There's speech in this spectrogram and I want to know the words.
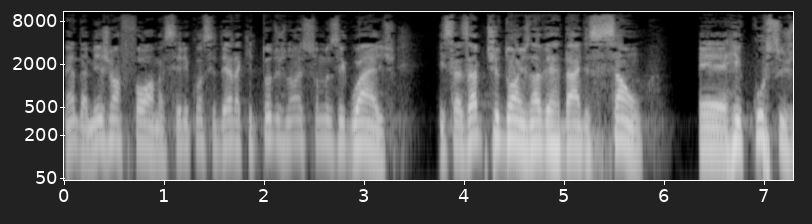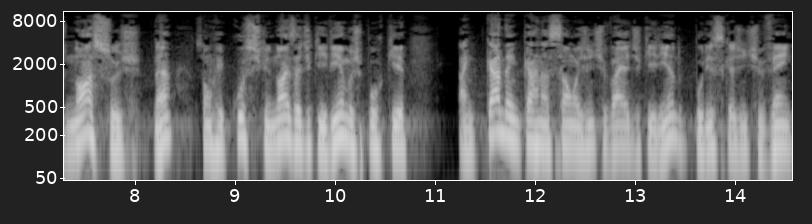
né, da mesma forma, se Ele considera que todos nós somos iguais, e se as aptidões, na verdade, são é, recursos nossos, né? São recursos que nós adquirimos porque em cada encarnação a gente vai adquirindo, por isso que a gente vem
